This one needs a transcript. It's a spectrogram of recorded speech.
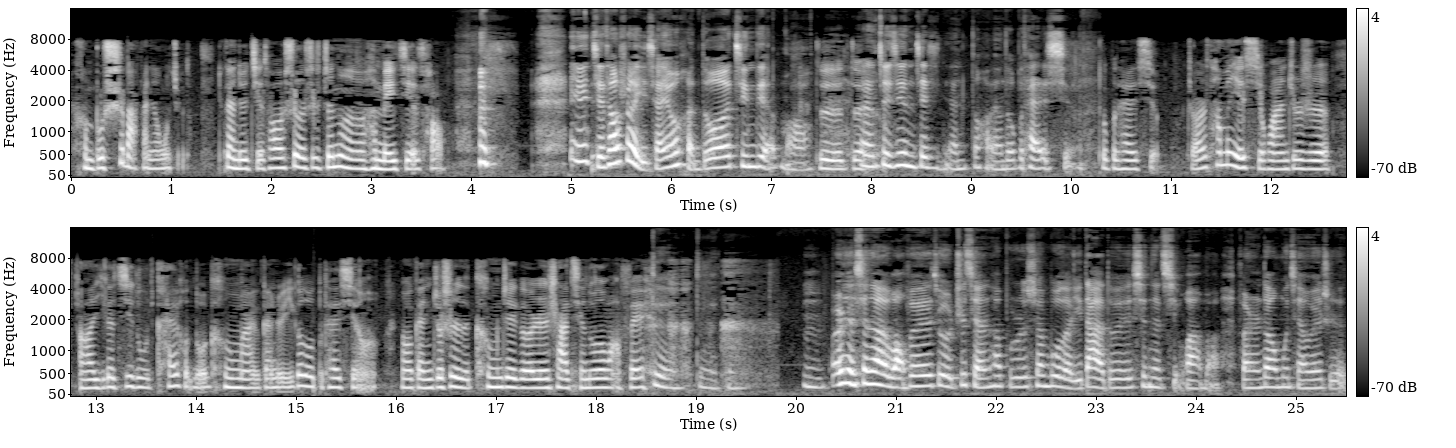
很不适吧。反正我觉得，就感觉节操社是真的很没节操。因为节操社以前有很多经典嘛，对对对，但是最近这几年都好像都不太行。都不太行。主要是他们也喜欢，就是啊、一个季度开很多坑嘛，感觉一个都不太行。然后感觉就是坑这个人傻钱多的网费。对对对，嗯，而且现在网飞就是之前他不是宣布了一大堆新的企划嘛，反正到目前为止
